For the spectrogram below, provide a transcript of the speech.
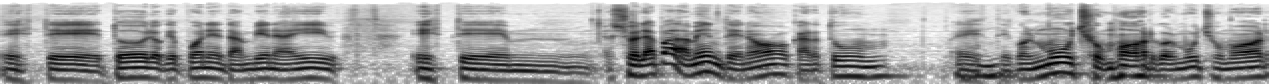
Este, todo lo que pone también ahí, este, mm, solapadamente, ¿no? Cartoon, este, con mucho humor, con mucho humor.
